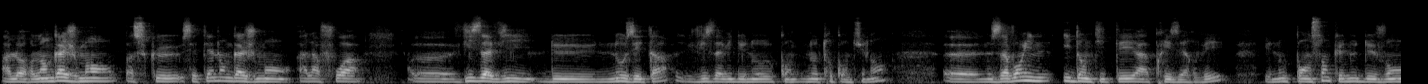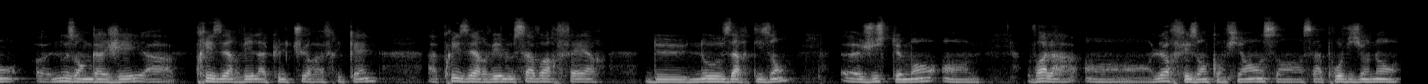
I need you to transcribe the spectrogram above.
Alors l'engagement, parce que c'est un engagement à la fois euh, vis-à-vis de nos États, vis-à-vis de notre continent, euh, nous avons une identité à préserver et nous pensons que nous devons euh, nous engager à préserver la culture africaine, à préserver le savoir-faire de nos artisans, justement en, voilà, en leur faisant confiance, en s'approvisionnant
